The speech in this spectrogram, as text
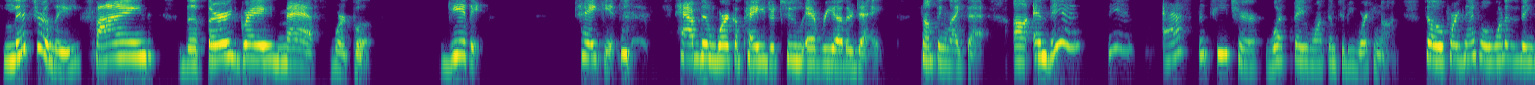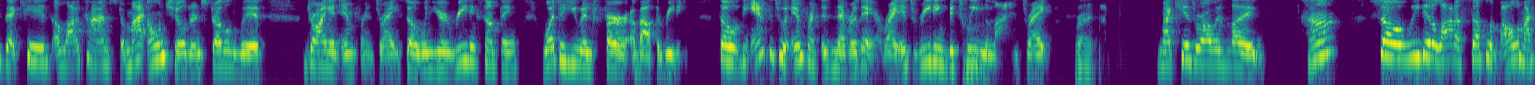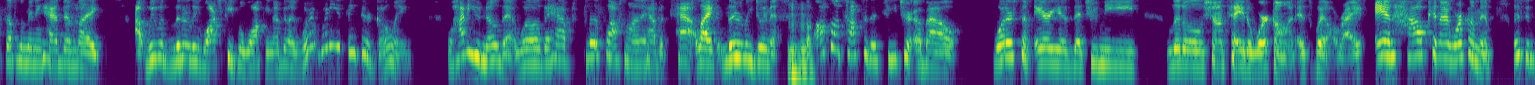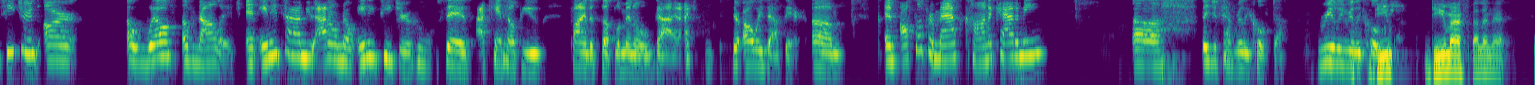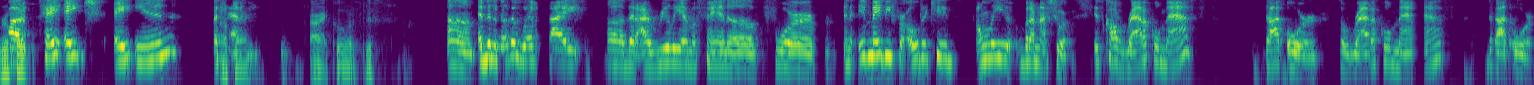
Literally find the third grade math workbook get it, take it, have them work a page or two every other day, something like that. Uh, and then, then ask the teacher what they want them to be working on. So, for example, one of the things that kids a lot of times, my own children struggled with drawing an inference, right? So, when you're reading something, what do you infer about the reading? So, the answer to an inference is never there, right? It's reading between mm-hmm. the lines, right? Right. My kids were always like, huh? So we did a lot of supplement. All of my supplementing had them like, we would literally watch people walking. I'd be like, where, where do you think they're going? Well, how do you know that? Well, they have flip flops on. They have a towel, like literally doing that. Mm-hmm. But also talk to the teacher about what are some areas that you need little Shantae to work on as well, right? And how can I work on them? Listen, teachers are a wealth of knowledge. And anytime you, I don't know any teacher who says, I can't help you find a supplemental guide. I, they're always out there. Um, and also for Math Khan Academy, uh, they just have really cool stuff. Really, really cool. Do you, do you mind spelling that? real Uh, quick? K H A N Academy. All right, cool. Just Um, and then another website uh, that I really am a fan of for, and it may be for older kids only, but I'm not sure. It's called radicalmath.org. So radicalmath.org.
